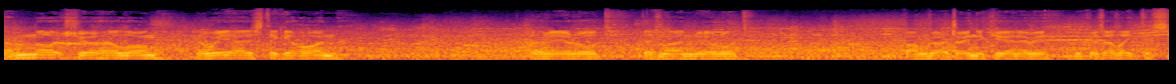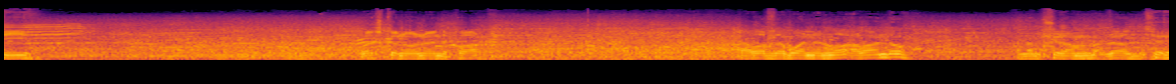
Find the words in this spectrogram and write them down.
I'm not sure how long the wait is to get on the railroad, Disneyland Railroad. But I'm going to join the queue anyway because I'd like to see what's going on around the park. I love the one in Orlando and I'm sure I'm going to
